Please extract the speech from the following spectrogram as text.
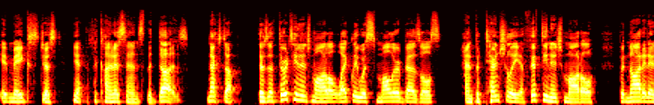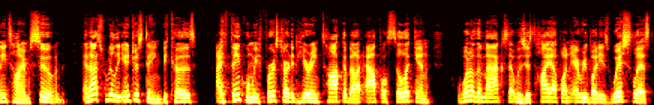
it makes just, yeah, the kind of sense that does. Next up, there's a 13 inch model, likely with smaller bezels, and potentially a 15 inch model, but not at any time soon. And that's really interesting because I think when we first started hearing talk about Apple Silicon, one of the Macs that was just high up on everybody's wish list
